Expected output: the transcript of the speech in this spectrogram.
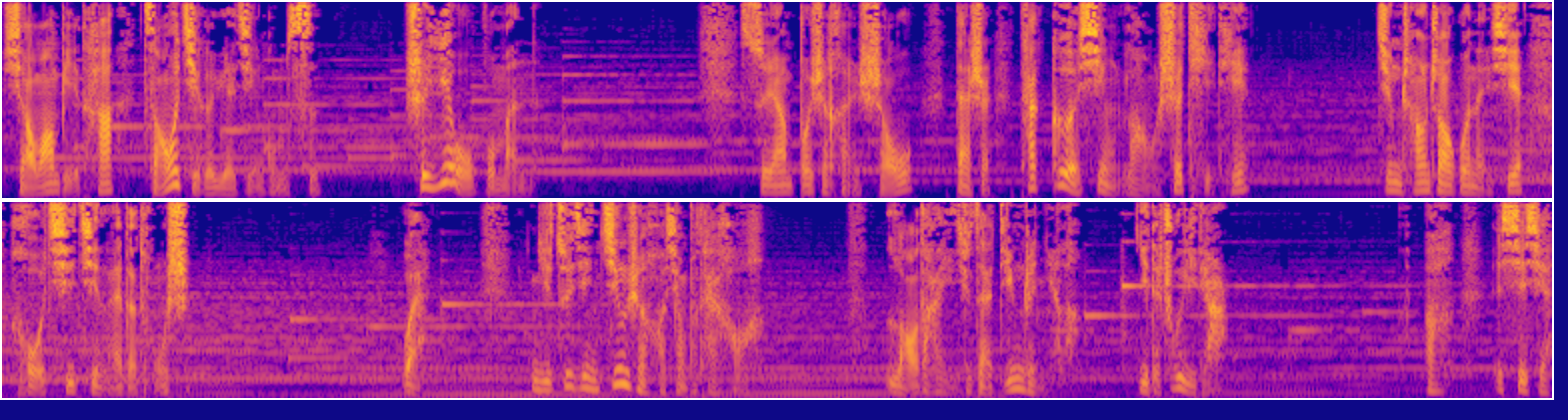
小王比他早几个月进公司，是业务部门的。虽然不是很熟，但是他个性老实体贴，经常照顾那些后期进来的同事。喂，你最近精神好像不太好啊，老大已经在盯着你了，你得注意点啊，谢谢，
